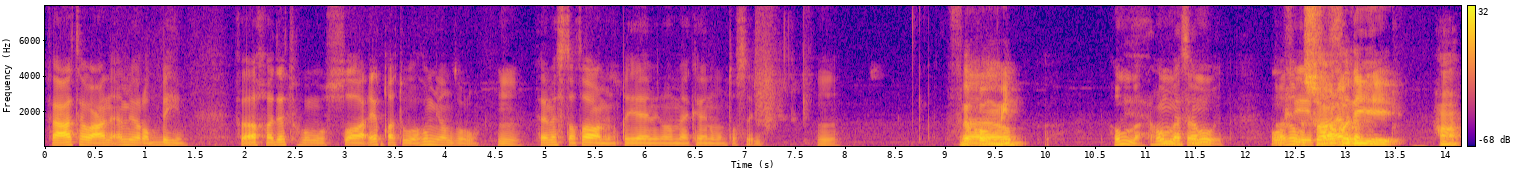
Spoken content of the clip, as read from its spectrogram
فعتوا عن أمر ربهم فأخذتهم الصاعقة وهم ينظرون مم. فما استطاعوا من قيام وما كانوا منتصرين مم. ده قوم مين؟ هم هم هم ثمود الصاعقة صاعقة دي آه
